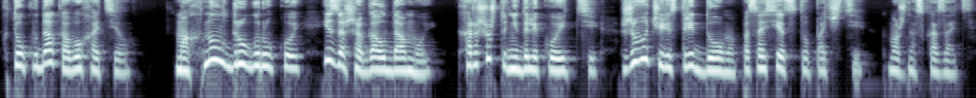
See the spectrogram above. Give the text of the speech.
кто куда кого хотел. Махнул другу рукой и зашагал домой. Хорошо, что недалеко идти. Живу через три дома, по соседству почти, можно сказать.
